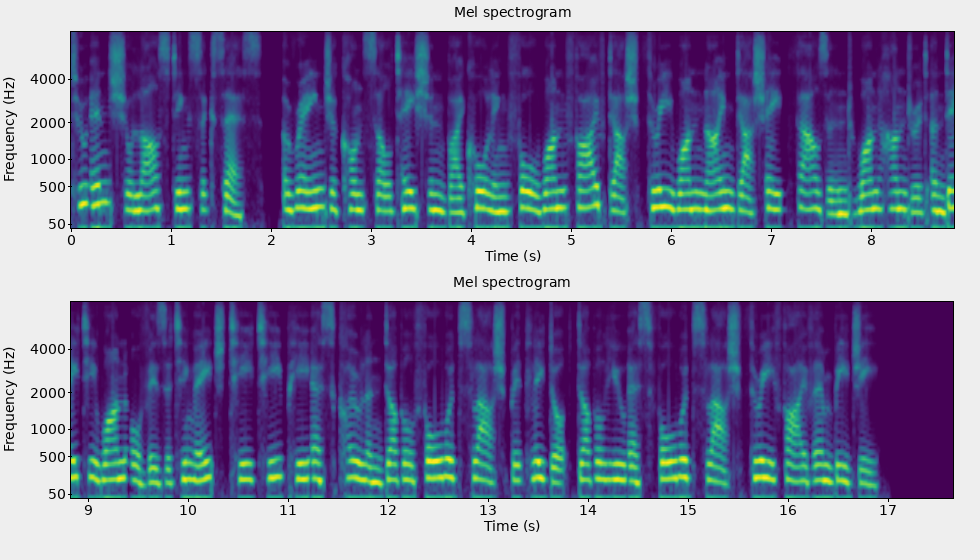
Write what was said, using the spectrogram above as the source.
To ensure lasting success, Arrange a consultation by calling 415-319-8181 or visiting https colon double forward slash bit.ly.ws forward slash 35mbg.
